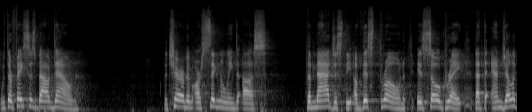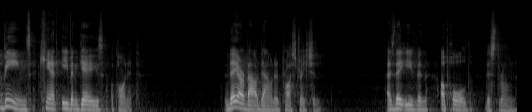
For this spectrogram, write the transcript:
with their faces bowed down, the cherubim are signaling to us the majesty of this throne is so great that the angelic beings can't even gaze upon it. They are bowed down in prostration as they even uphold this throne.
